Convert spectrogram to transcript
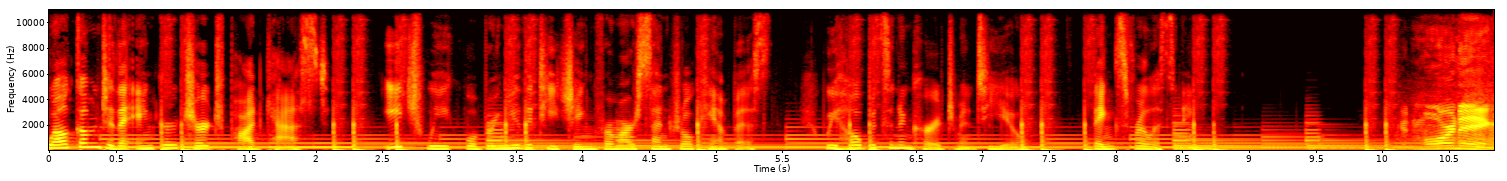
Welcome to the Anchor Church podcast. Each week, we'll bring you the teaching from our central campus. We hope it's an encouragement to you. Thanks for listening. Good morning.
